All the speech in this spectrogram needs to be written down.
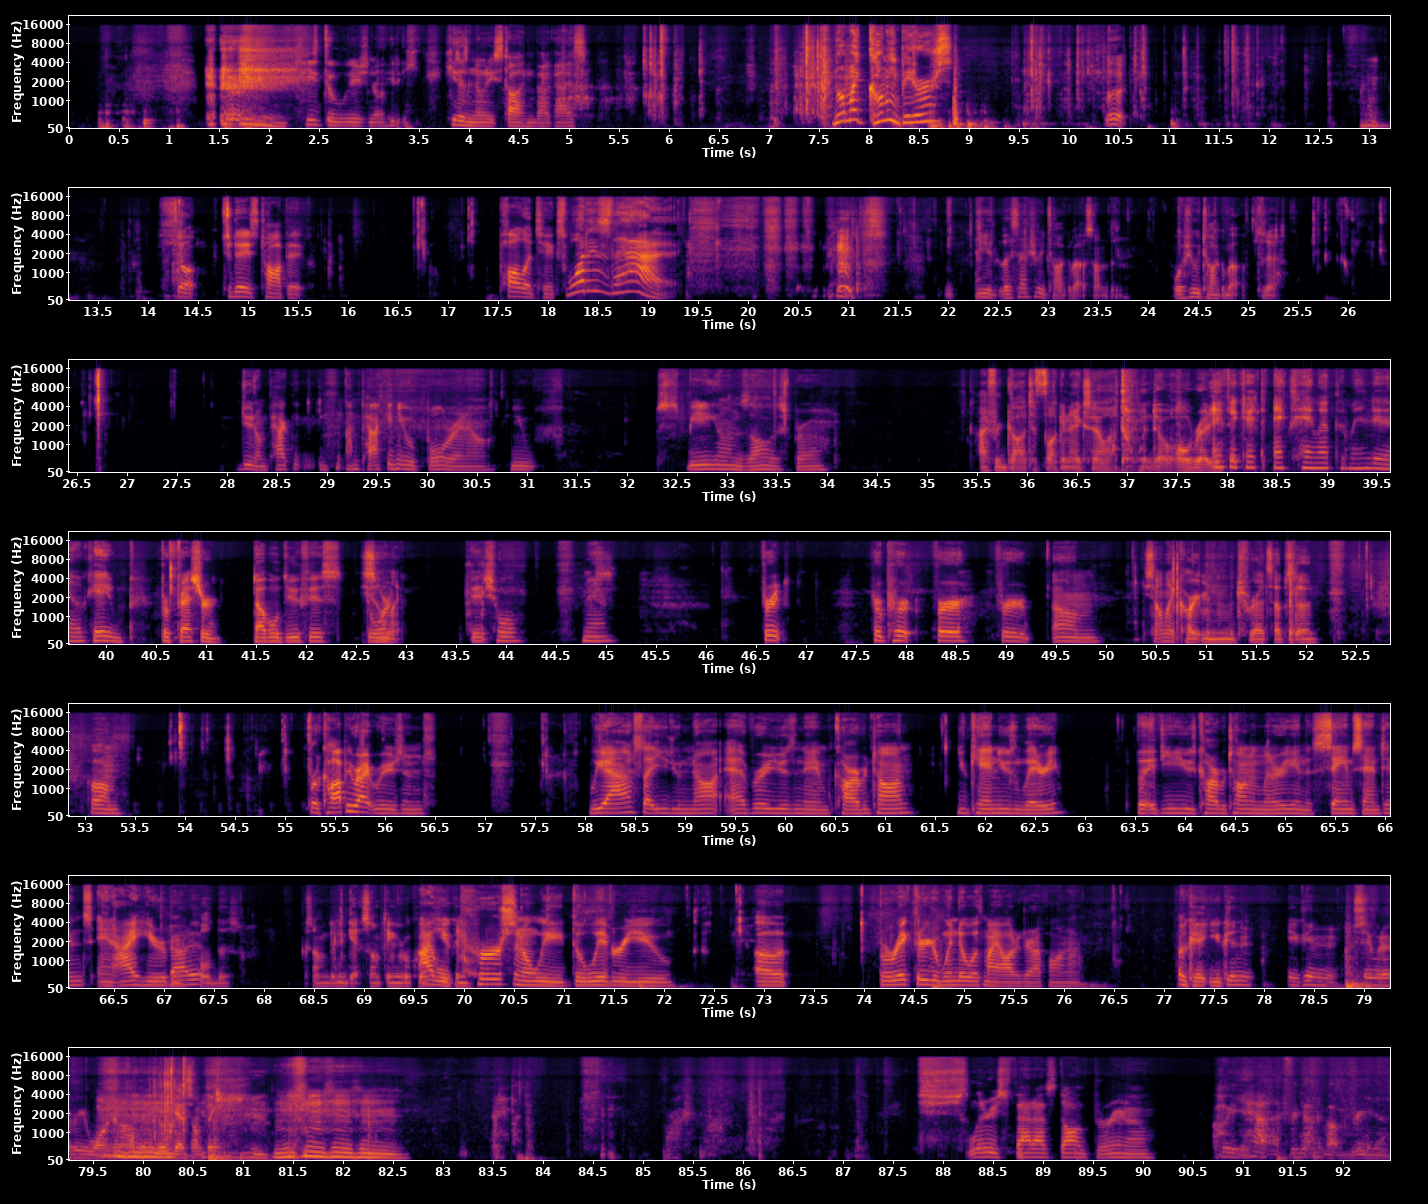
He's delusional. He, he, he doesn't know what he's talking about, guys. Not my gummy bears. Look, hmm. So today's topic: politics. What is that? Dude, let's actually talk about something. What should we talk about today? Dude, I'm packing. I'm packing you a bowl right now. You, Speedy Gonzalez, bro. I forgot to fucking exhale out the window already. I forgot to exhale out the window. Okay, Professor Double Doofus, You sound dork, like bitch hole, man. For, for, for, for, for, um, you sound like Cartman in the Tourette's episode. um, for copyright reasons, we ask that you do not ever use the name Carvaton. You can use Larry, but if you use Carvaton and Larry in the same sentence, and I hear about it, Hold this, because I'm gonna get something real quick. I will you can. personally deliver you a brick through your window with my autograph on it. Okay, you can. You can say whatever you want, and I'm gonna go get something. Larry's fat ass dog, Bruno. Oh yeah, I forgot about Bruno.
